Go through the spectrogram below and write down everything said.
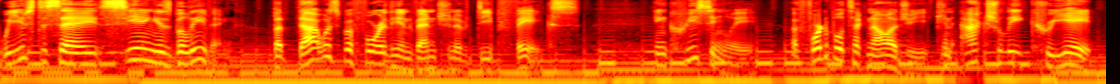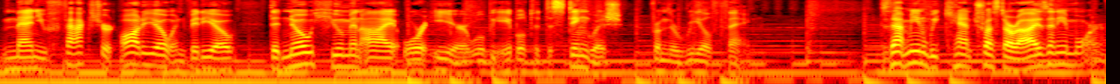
We used to say seeing is believing, but that was before the invention of deep fakes. Increasingly, affordable technology can actually create manufactured audio and video that no human eye or ear will be able to distinguish from the real thing. Does that mean we can't trust our eyes anymore?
